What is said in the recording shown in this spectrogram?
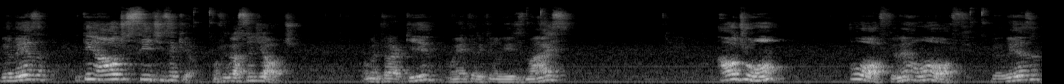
Beleza? E tem áudio settings aqui, ó. Configuração de áudio. Vamos entrar aqui, vou entrar aqui no Iris Mais. Áudio on ou off, né? On ou off, beleza?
